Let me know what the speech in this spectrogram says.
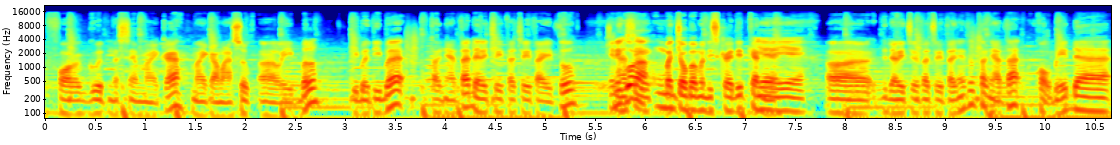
for goodnessnya mereka, mereka masuk eh, label, tiba-tiba ternyata dari cerita-cerita itu, ini gue mencoba mendiskreditkan Iya, ya, iya. Eh, dari cerita-ceritanya tuh ternyata kok beda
